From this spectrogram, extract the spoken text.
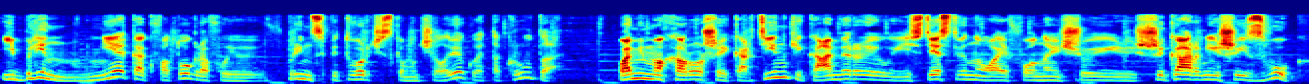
И блин, мне как фотографу и в принципе творческому человеку это круто. Помимо хорошей картинки, камеры, естественно, у айфона еще и шикарнейший звук.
